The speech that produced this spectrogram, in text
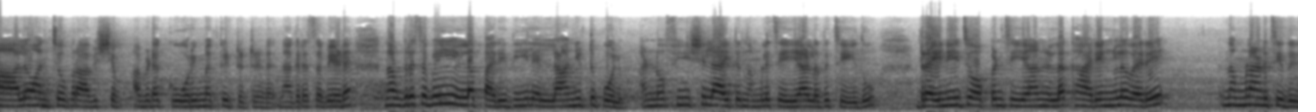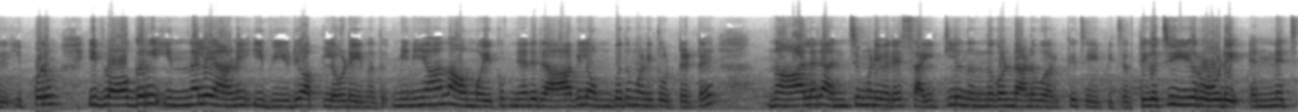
നാലോ അഞ്ചോ പ്രാവശ്യം അവിടെ കോറിമക്ക് ഇട്ടിട്ടുണ്ട്. നഗരസഭയുടെ നഗരസഭയിലുള്ള പരിധിയിൽ എല്ലാഞ്ഞിട്ട് പോലും അൺഒഫീഷ്യലായിട്ട് നമ്മൾ ചെയ്യാനുള്ളത് ചെയ്തു. ഡ്രൈനേജ് ഓപ്പൺ ചെയ്യാനുള്ള കാര്യങ്ങൾ വരെ നമ്മളാണ് ചെയ്തത്. ഇപ്പോഴും ഈ വ്ളോഗർ ഇന്നലെയാണ് ഈ വീഡിയോ അപ്ലോഡ് ചെയ്യുന്നത്. മിനിയാന്നാവുമ്പോഴേക്കും ഞാൻ രാവിലെ ഒമ്പത് മണി തൊട്ടിട്ട് നാലര അഞ്ച് മണി വരെ സൈറ്റിൽ നിന്നുകൊണ്ടാണ് വർക്ക് ചെയ്യിപ്പിച്ചത്. തികച്ചും ഈ റോഡ് എൻ എച്ച്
